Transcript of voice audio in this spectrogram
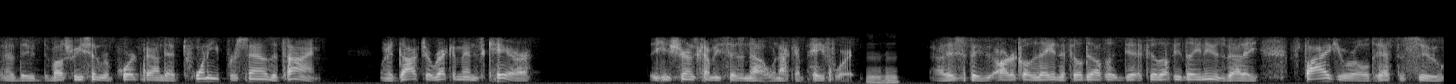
uh, the, the most recent report found that 20% of the time, when a doctor recommends care, the insurance company says no, we're not going to pay for it. Mm-hmm. Uh, this is the article today in the Philadelphia Philadelphia Daily News about a five-year-old who has to sue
